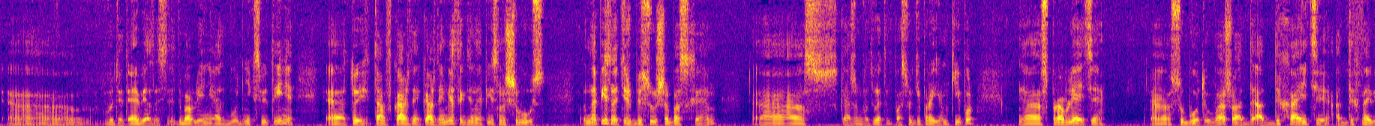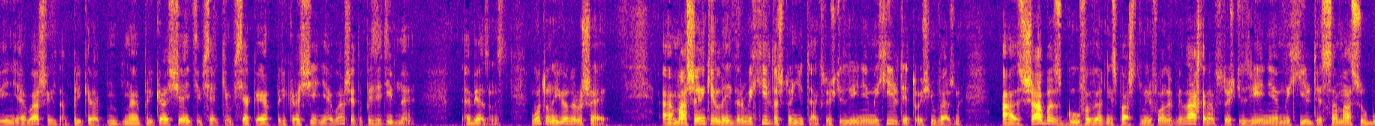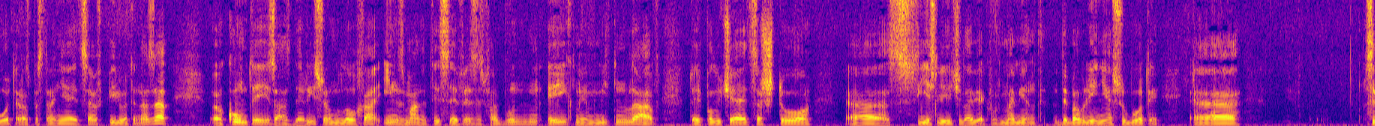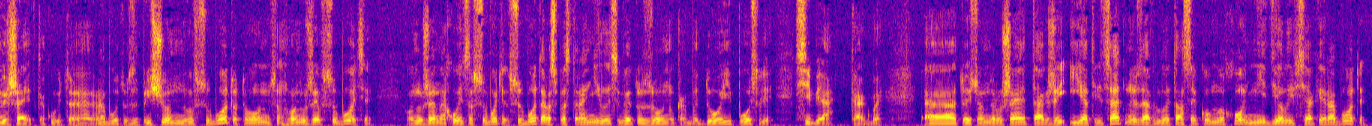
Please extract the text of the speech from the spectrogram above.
э, вот этой обязанности добавления от будней к святыне. Э, то есть там в каждое, каждое место, где написано швуз. Написано тишбесу шабасхем, э, скажем, вот в этом посуке про Йом Кипур, э, справляйте э, субботу вашу, от, отдыхаете отдохновение ваше, там, прекра, прекращаете всяким, всякое прекращение ваше, это позитивная обязанность. Вот он ее нарушает. А Машенки Лейдер Михильда, что не так с точки зрения Михильда, это очень важно. А Шабас Гуфа, вернее, спрашивает Мирфонов Милахаров, с точки зрения Мехильды, сама суббота распространяется вперед и назад. Э, Кумте из Аздерисур Млоха, инзмана тесефес из фарбунден эйх митн лав. То есть получается, что э, если человек в момент добавления субботы э, совершает какую-то работу, запрещенную в субботу, то он, он уже в субботе он уже находится в субботе, суббота распространилась в эту зону как бы до и после себя, как бы. А, то есть он нарушает также и отрицательную заповедь, лой талсеком лохо, не делай всякой работы.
